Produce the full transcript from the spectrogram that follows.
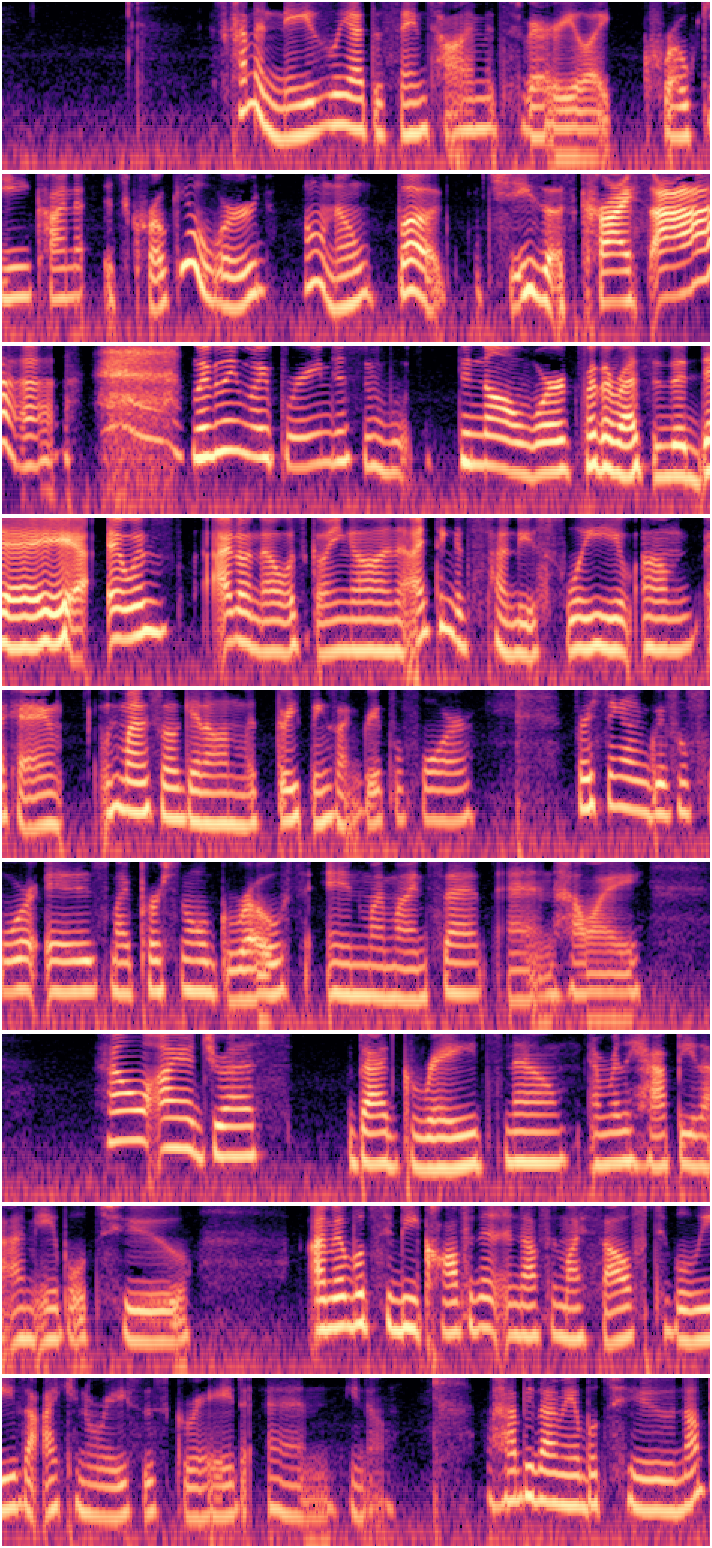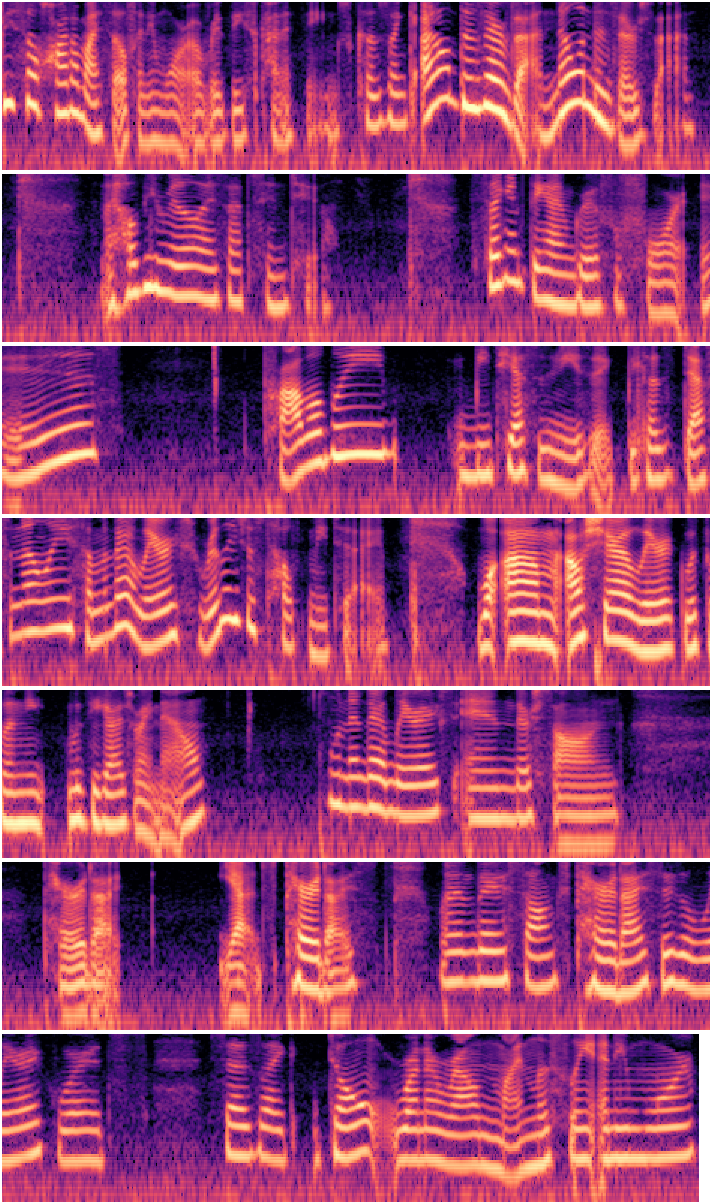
it's kind of nasally at the same time. It's very like croaky kind of it's croaky a word? I don't know. But jesus christ. Ah. Literally my brain just did not work for the rest of the day. It was i don't know what's going on. I think it's time to sleep. Um okay we might as well get on with three things I'm grateful for. First thing I'm grateful for is my personal growth in my mindset and how I how I address bad grades now. I'm really happy that I'm able to I'm able to be confident enough in myself to believe that I can raise this grade and, you know, I'm happy that I'm able to not be so hard on myself anymore over these kind of things cuz like I don't deserve that. No one deserves that. I hope you realize that soon too. Second thing I'm grateful for is probably BTS's music because definitely some of their lyrics really just helped me today. Well, um, I'll share a lyric with with you guys right now. One of their lyrics in their song Paradise. Yeah, it's Paradise. One of their songs Paradise, there's a lyric where it says like don't run around mindlessly anymore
